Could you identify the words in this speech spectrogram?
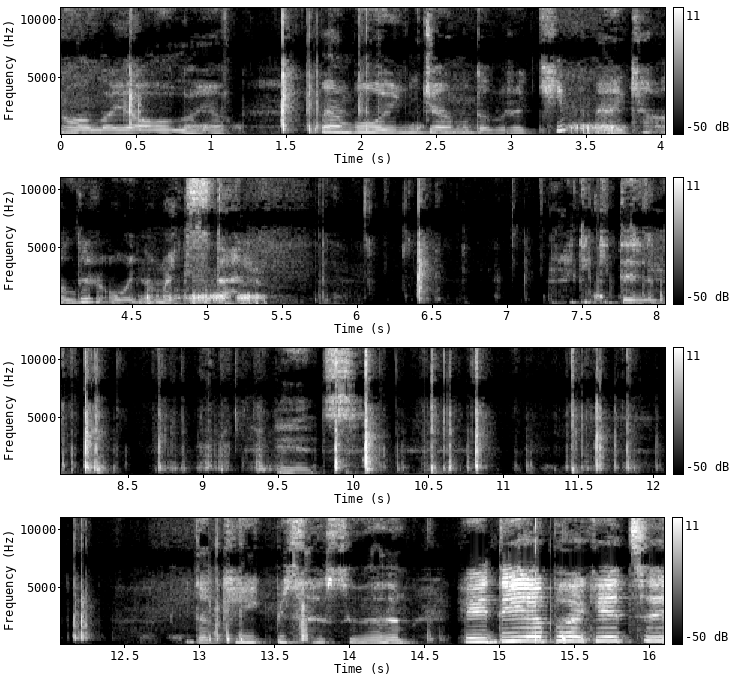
ağlaya ağlaya. Ben bu oyuncağımı da bırakayım. Belki alır oynamak ister. Hadi gidelim. Evet. Bir dakika bir seslenelim. Hediye paketi.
